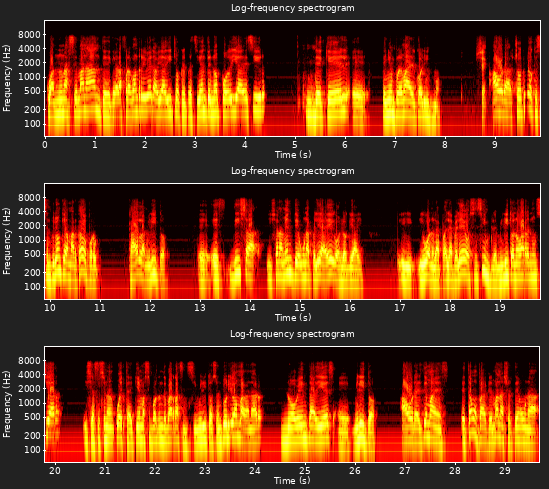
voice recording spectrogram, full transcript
cuando una semana antes de quedar fuera con Rivera había dicho que el presidente no podía decir de que él eh, tenía un problema de alcoholismo. Ahora, yo creo que Centurión queda marcado por caerla a Milito. Eh, es dicha y llanamente una pelea de egos lo que hay. Y, y bueno, la, la pelea de egos es simple. Milito no va a renunciar y si haces una encuesta de quién es más importante para Racing, si Milito Centurión, va a ganar 90-10 eh, Milito. Ahora, el tema es, estamos para que el manager tenga una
